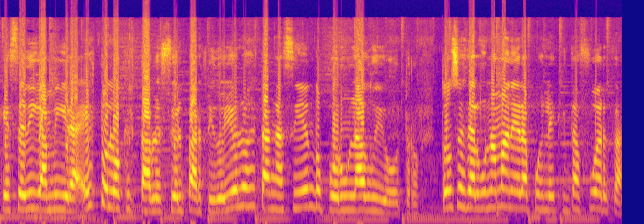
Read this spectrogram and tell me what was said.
que se diga, mira, esto es lo que estableció el partido, ellos lo están haciendo por un lado y otro. Entonces, de alguna manera, pues le quita fuerza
